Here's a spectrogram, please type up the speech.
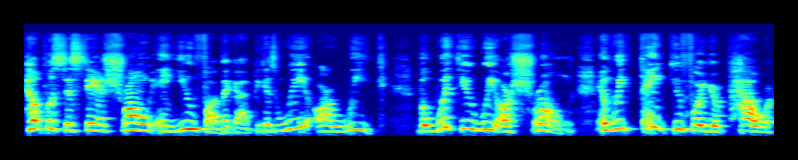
Help us to stand strong in you, Father God, because we are weak. But with you, we are strong. And we thank you for your power.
